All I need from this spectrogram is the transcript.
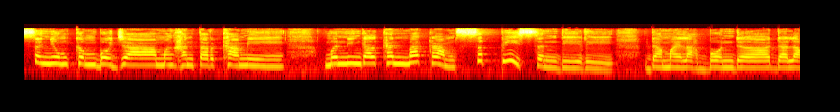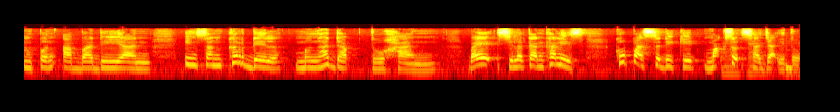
Senyum Kemboja menghantar kami meninggalkan makam sepi sendiri. Damailah bonda dalam pengabadian. Insan kerdil menghadap Tuhan. Baik, silakan Kalis. Kupas sedikit maksud sajak itu.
